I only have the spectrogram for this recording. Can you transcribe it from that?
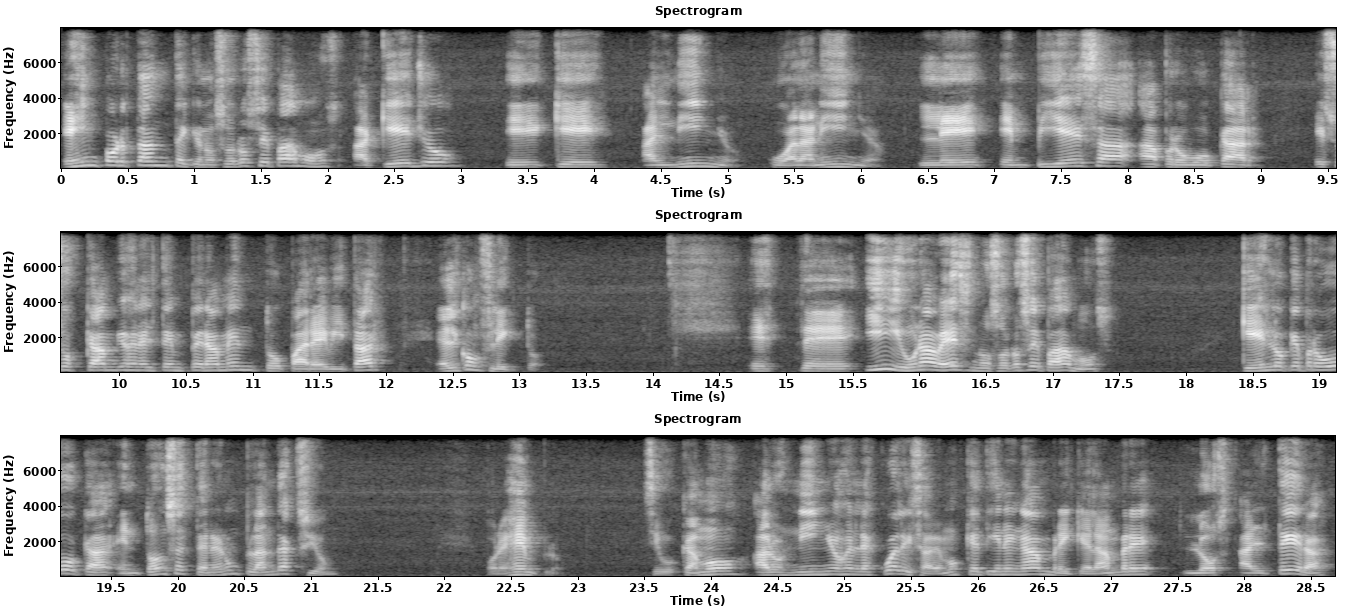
es importante que nosotros sepamos aquello eh, que al niño o a la niña le empieza a provocar esos cambios en el temperamento para evitar el conflicto. Este, y una vez nosotros sepamos qué es lo que provoca, entonces tener un plan de acción. Por ejemplo, si buscamos a los niños en la escuela y sabemos que tienen hambre y que el hambre los altera,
